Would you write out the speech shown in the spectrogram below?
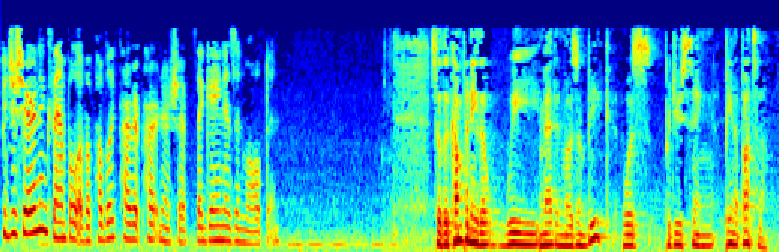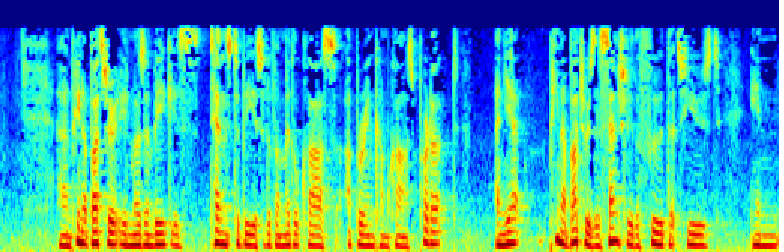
Could you share an example of a public-private partnership that GAIN is involved in? So the company that we met in Mozambique was producing peanut butter. And peanut butter in Mozambique is tends to be sort of a middle class, upper income class product. And yet peanut butter is essentially the food that's used in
